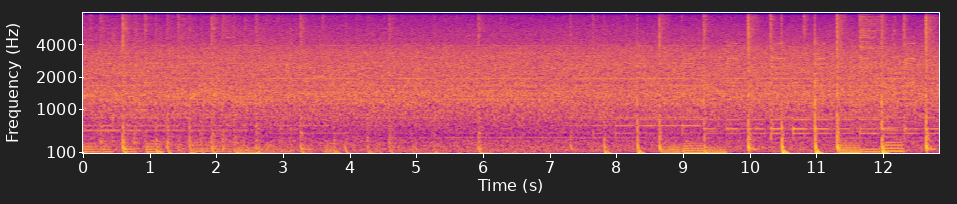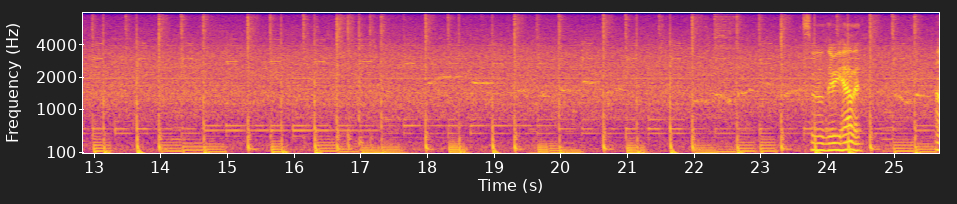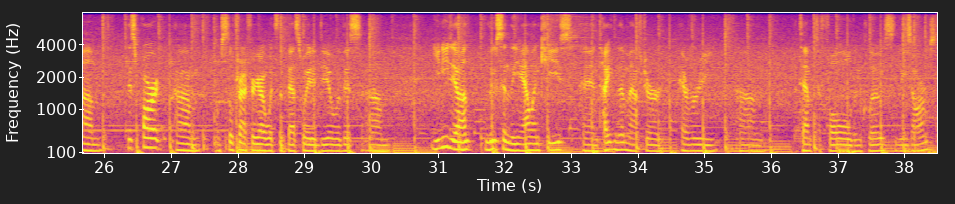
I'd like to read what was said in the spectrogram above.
So there you have it. Um, this part, um, I'm still trying to figure out what's the best way to deal with this. Um, you need to loosen the Allen keys and tighten them after every um, attempt to fold and close these arms.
